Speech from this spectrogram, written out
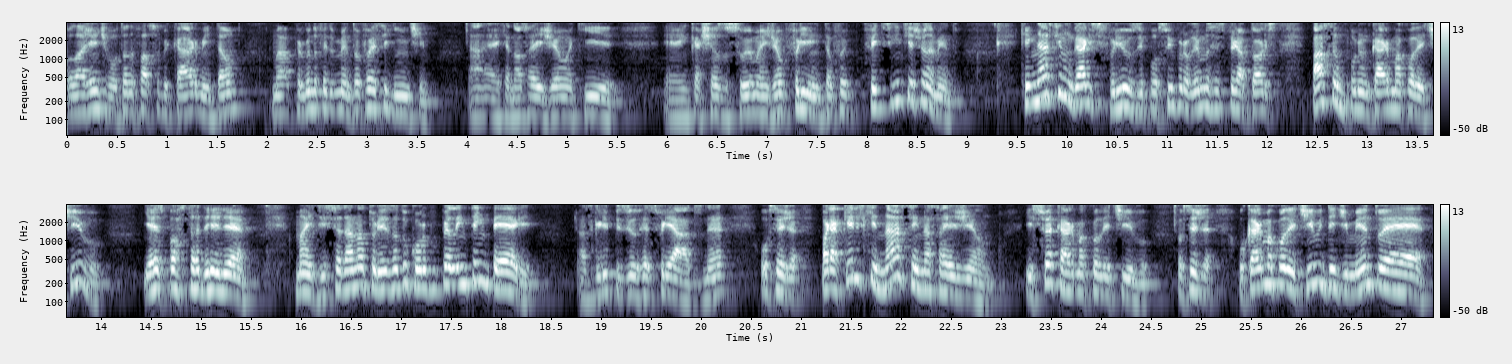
Olá, gente. Voltando a falar sobre karma, então, uma pergunta feita do mentor foi a seguinte: ah, é que a nossa região aqui é, em Caxias do Sul é uma região fria, então foi feito o seguinte questionamento: quem nasce em lugares frios e possui problemas respiratórios passam por um karma coletivo? E a resposta dele é: mas isso é da natureza do corpo pela intempérie, as gripes e os resfriados, né? Ou seja, para aqueles que nascem nessa região, isso é karma coletivo. Ou seja, o karma coletivo, o entendimento é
